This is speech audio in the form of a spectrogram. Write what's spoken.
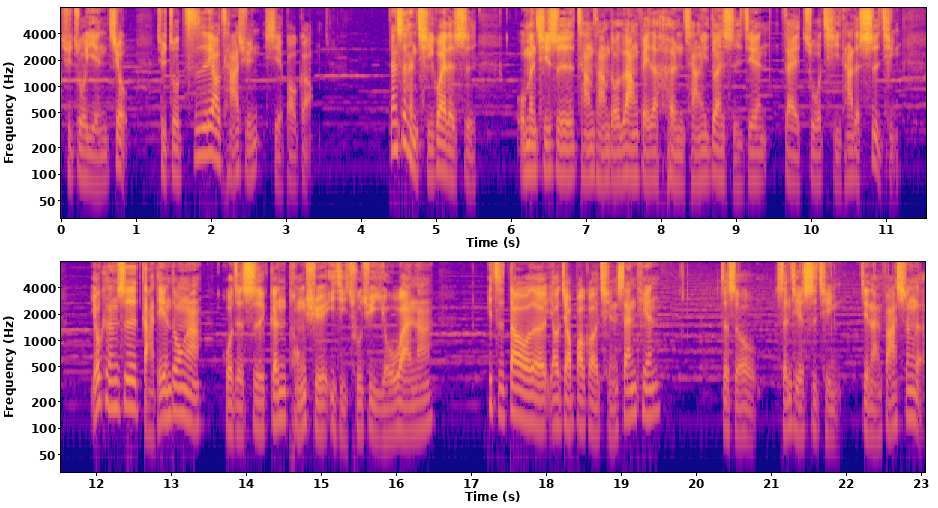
去做研究、去做资料查询、写报告。但是很奇怪的是。我们其实常常都浪费了很长一段时间在做其他的事情，有可能是打电动啊，或者是跟同学一起出去游玩啊，一直到了要交报告的前三天，这时候神奇的事情竟然发生了。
